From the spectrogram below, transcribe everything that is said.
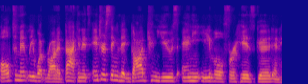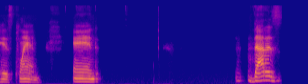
ultimately what brought it back. And it's interesting that God can use any evil for his good and his plan. And that has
